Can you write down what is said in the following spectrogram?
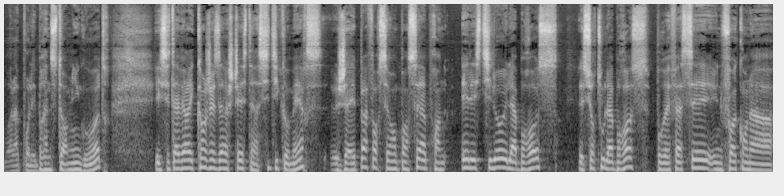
voilà pour les brainstorming ou autres. Et il s'est avéré que quand je les ai achetés, c'était un site e-commerce. J'avais pas forcément pensé à prendre et les stylos et la brosse et surtout la brosse pour effacer une fois qu'on a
